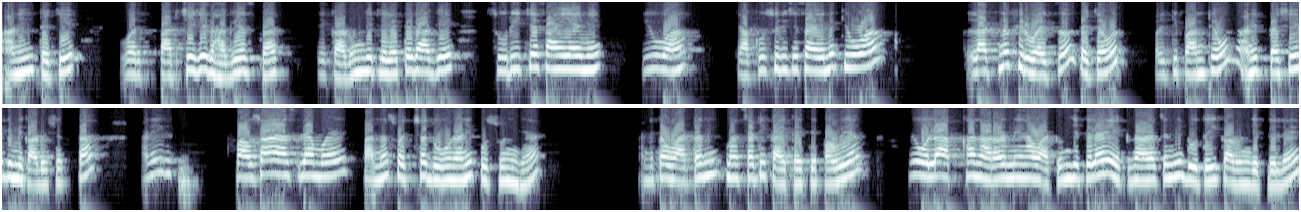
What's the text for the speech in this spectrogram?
आणि त्याचे वर पाठचे जे धागे असतात ते काढून घेतलेले ते धागे. सुरीच्या सहाय्याने किंवा चाकू सुरीच्या सहाय्याने किंवा लाटणं फिरवायचं त्याच्यावर पलटी पान ठेवून आणि तसेही तुम्ही काढू शकता. आणि पावसाळा असल्यामुळे पानं स्वच्छ धुवून आणि पुसून घ्या. आणि त्या वाटणसाठी काय काय ते पाहूया. मी ओला अख्खा नारळ मी हा वाटून घेतलेला आहे. एक नारळाचं मी दूधही काढून घेतलेलं आहे.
